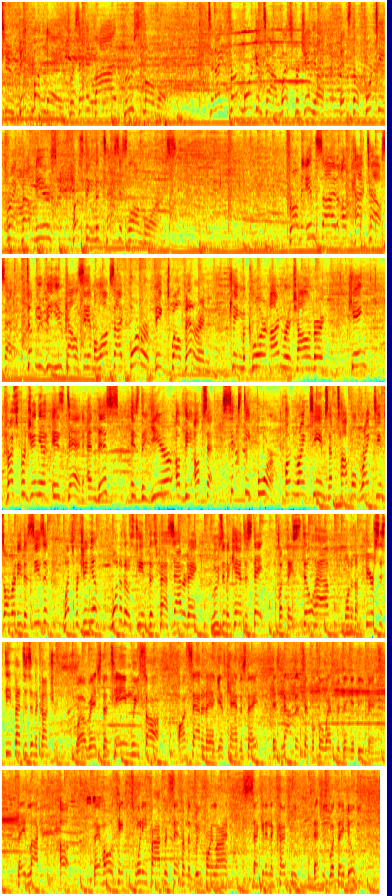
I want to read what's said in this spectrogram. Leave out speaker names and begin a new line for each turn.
To Big Monday, presented by Boost Mobile. Tonight from Morgantown, West Virginia, it's the 14th ranked Mountaineers hosting the Texas Longhorns. From inside a packed house at WVU Coliseum alongside former Big 12 veteran King McClure, I'm Rich Hollenberg. King, Press Virginia is dead, and this is the year of the upset. 64 unranked teams have toppled ranked teams already this season. West Virginia, one of those teams this past Saturday, losing to Kansas State, but they still have one of the fiercest defenses in the country.
Well, Rich, the team we saw on Saturday against Kansas State is not the typical West Virginia defense. They lock up they hold teams to 25% from the three-point line, second in the country. That's just what they do.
